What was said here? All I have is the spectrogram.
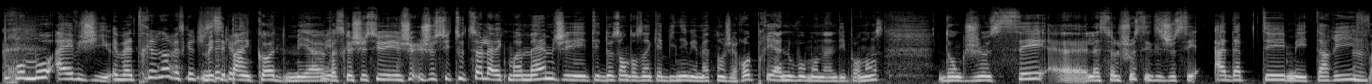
promo AFJ. Eh ben, très bien, parce que tu mais sais. Mais c'est pas un code, mais, euh, parce que je suis, je, je, suis toute seule avec moi-même. J'ai été deux ans dans un cabinet, mais maintenant j'ai repris à nouveau mon indépendance. Donc je sais, la seule chose, c'est que je sais adapter mes tarifs mm.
